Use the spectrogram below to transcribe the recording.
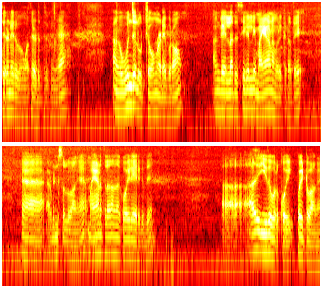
திருநீர் குங்குமத்தை எடுத்துக்கோங்க. அங்கே ஊஞ்சல் உற்சவம் நடைபெறும். அங்கே எல்லா திசைகள்லேயும் மயானம் இருக்கிறது. அப்படின்னு சொல்லுவாங்க. மயானத்தில் தான் அந்த கோயிலே இருக்குது. அது இது ஒரு கோயில். போயிட்டு வாங்க.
